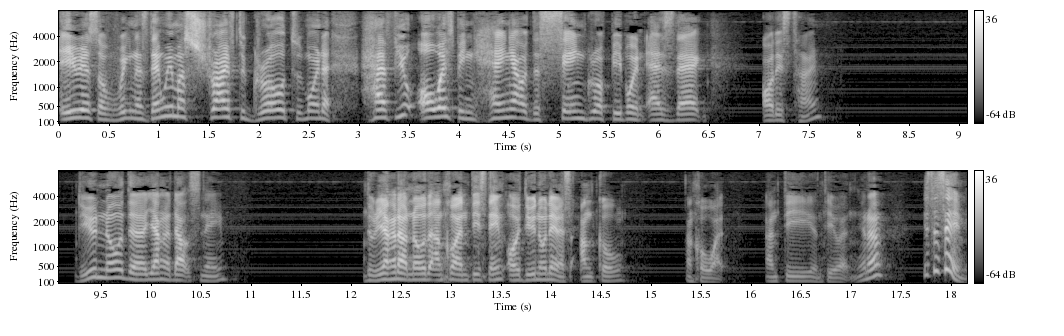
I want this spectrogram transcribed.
areas of weakness, then we must strive to grow to more than that. Have you always been hanging out with the same group of people in ASDAC all this time? Do you know the young adult's name? Do the young adult know the uncle auntie's name? Or do you know them as uncle? Uncle what? Auntie, auntie what? You know? It's the same.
